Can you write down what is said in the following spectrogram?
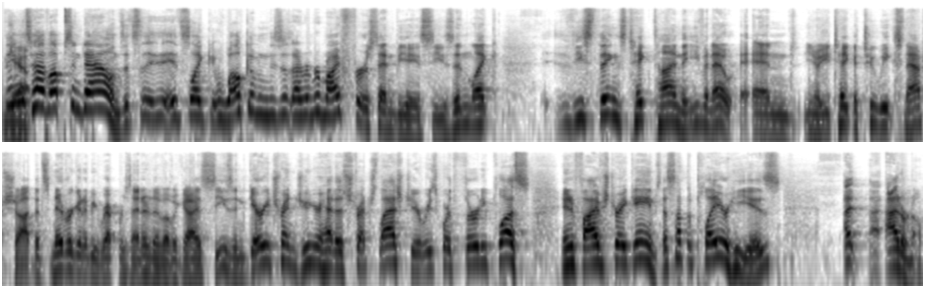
things Yeah. have ups and downs. It's it's like welcome. This is, I remember my first NBA season. Like these things take time. They even out, and you know you take a two week snapshot that's never going to be representative of a guy's season. Gary Trent Jr. had a stretch last year where he scored thirty plus in five straight games. That's not the player he is. I, I, I don't know.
